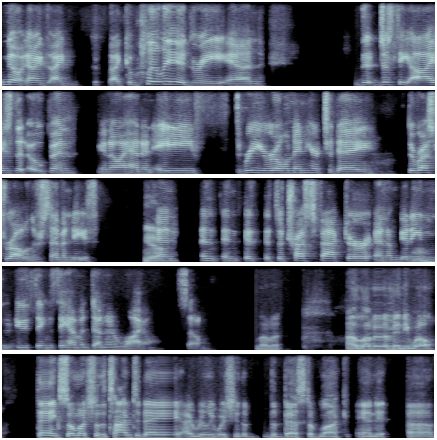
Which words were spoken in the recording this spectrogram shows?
No I, I i completely agree and the, just the eyes that open. You know, I had an 83 year old in here today. The rest are all in their 70s. Yeah. And and, and it, it's a trust factor, and I'm getting mm-hmm. them to do things they haven't done in a while. So love it. I love it, Mindy. Well, thanks so much for the time today. I really wish you the, the best of luck. And it, uh,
